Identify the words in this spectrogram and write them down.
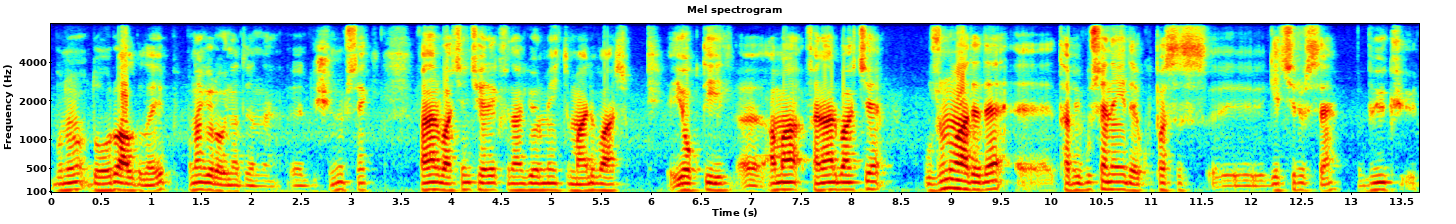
bunu doğru algılayıp buna göre oynadığını e, düşünürsek Fenerbahçe'nin çeyrek final görme ihtimali var. E, yok değil E, ama Fenerbahçe uzun vadede e, tabii bu seneyi de kupasız e, geçirirse büyük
